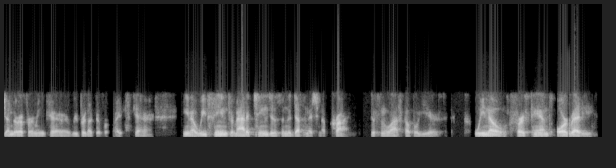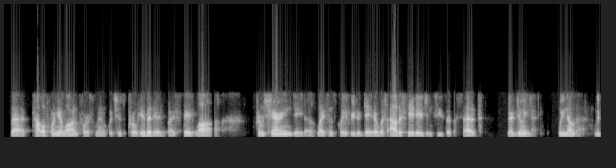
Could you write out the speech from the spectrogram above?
gender affirming care, reproductive rights care. You know, we've seen dramatic changes in the definition of crime just in the last couple of years. We know firsthand already that California law enforcement, which is prohibited by state law from sharing data, license plate reader data, with out of state agencies or the feds, they're doing it. We know that. We've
